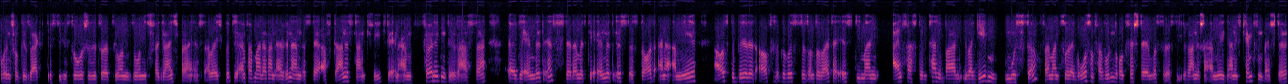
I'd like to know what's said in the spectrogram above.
vorhin schon gesagt, dass die historische Situation so nicht vergleichbar ist. Aber ich würde Sie einfach mal daran erinnern, dass der Afghanistan-Krieg, der in einem völligen Desaster äh, geendet ist, der damit geendet ist, dass dort eine Armee ausgebildet, aufgerüstet und so weiter ist, die man einfach den Taliban übergeben musste, weil man zu der großen Verwunderung feststellen musste, dass die iranische Armee gar nicht kämpfen möchte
